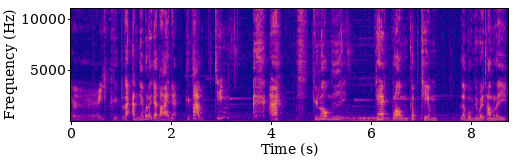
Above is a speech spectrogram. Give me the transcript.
เอ๋ยคือและอันนี้เมื่อไหร่จะได้เนี่ย คือถามจริงอะคือรอบนี้แค่กล่องกับเข็ม แล้วผมจะไม่ทำอะไรอีก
